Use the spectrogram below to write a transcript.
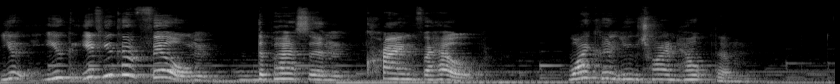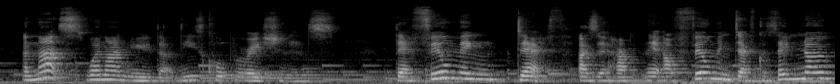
You you if you can film the person crying for help, why couldn't you try and help them? And that's when I knew that these corporations, they're filming death as it happens. They are filming death because they know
